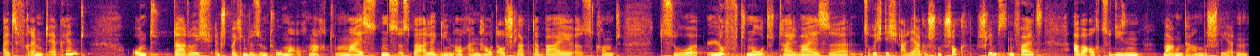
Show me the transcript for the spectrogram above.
als fremd erkennt und dadurch entsprechende Symptome auch macht. Meistens ist bei Allergien auch ein Hautausschlag dabei. Es kommt zur Luftnot teilweise, zu richtig allergischen Schock schlimmstenfalls, aber auch zu diesen Magen-Darm-Beschwerden.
